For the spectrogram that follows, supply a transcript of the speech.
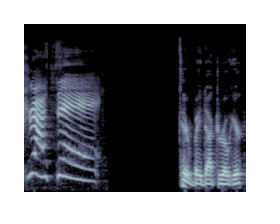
Trust it! Hey everybody, Dr. O here.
